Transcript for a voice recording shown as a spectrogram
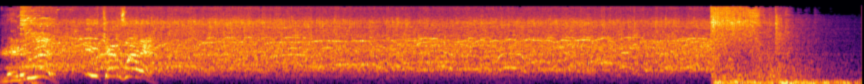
レベルへいけるぜ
